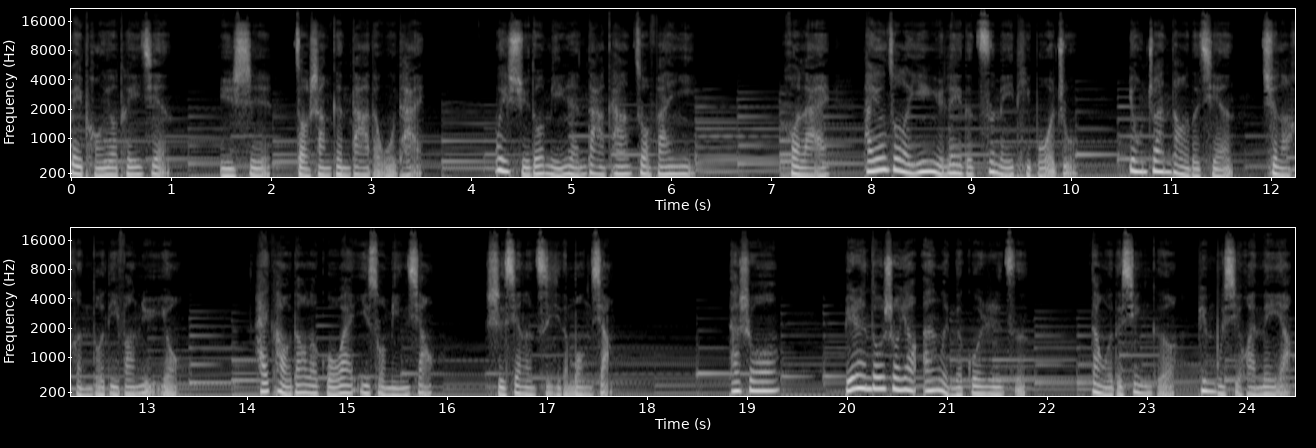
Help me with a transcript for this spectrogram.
被朋友推荐，于是走上更大的舞台，为许多名人大咖做翻译。后来，他又做了英语类的自媒体博主，用赚到的钱去了很多地方旅游，还考到了国外一所名校。实现了自己的梦想。他说：“别人都说要安稳的过日子，但我的性格并不喜欢那样。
